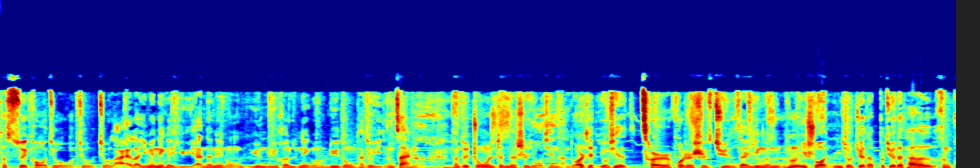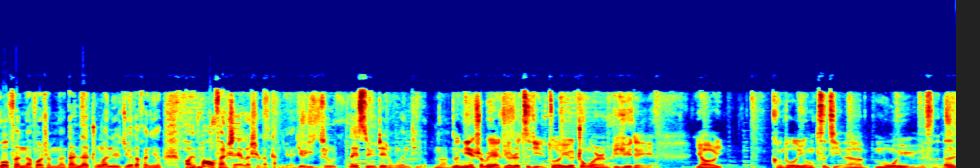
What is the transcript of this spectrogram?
它随口就就就来了，因为那个语言的那种韵律和那种律动，它就已经在那儿。但对中文真的是有些难度，而且有些词儿或者是句子在英文，有时候一说，你就觉得不觉得它很过分呢，或者什么的，但是在中文就觉得很像好像冒犯谁了似的。感觉就就类似于这种问题，那那您是不是也觉得自己作为一个中国人，必须得要更多的用自己的母语？呃，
